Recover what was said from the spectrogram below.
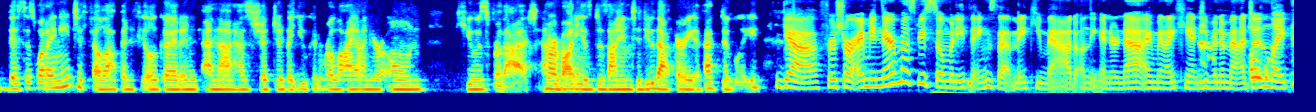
this is what I need to fill up and feel good. And, and that has shifted, but you can rely on your own cues for that. And our body is designed to do that very effectively. Yeah, for sure. I mean, there must be so many things that make you mad on the internet. I mean, I can't even imagine. Oh. Like,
